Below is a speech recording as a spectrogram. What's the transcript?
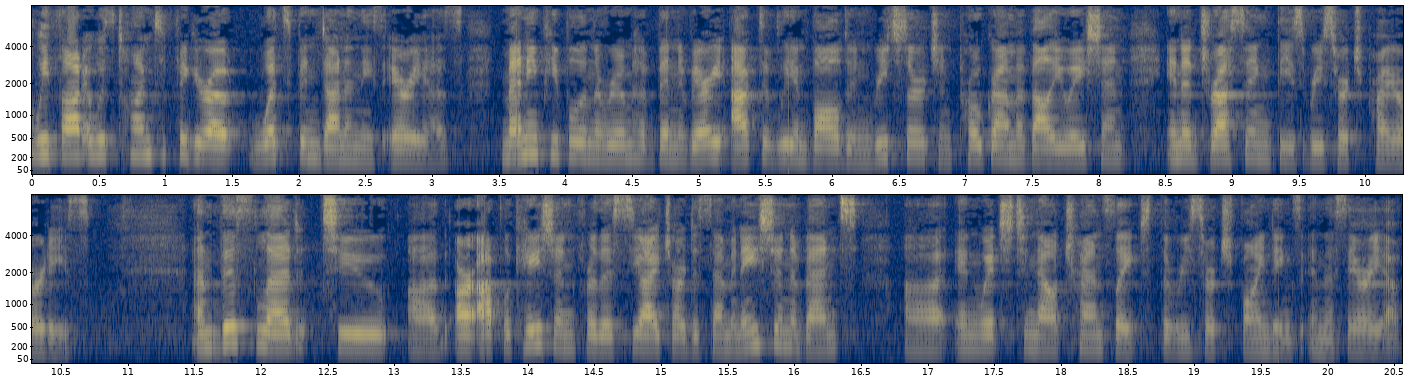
we thought it was time to figure out what's been done in these areas. Many people in the room have been very actively involved in research and program evaluation in addressing these research priorities. And this led to uh, our application for the CIHR dissemination event uh, in which to now translate the research findings in this area.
